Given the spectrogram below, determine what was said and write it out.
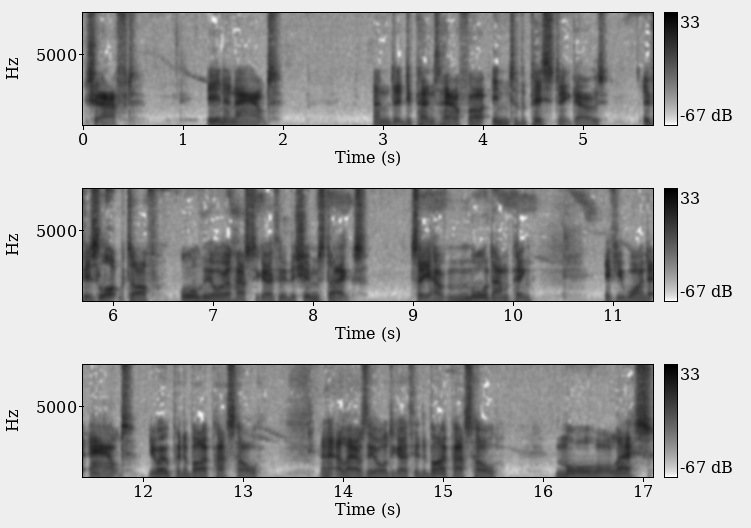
shaft in and out, and it depends how far into the piston it goes. If it's locked off, all the oil has to go through the shim stacks, so you have more damping. If you wind it out, you open a bypass hole, and it allows the oil to go through the bypass hole more or less,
